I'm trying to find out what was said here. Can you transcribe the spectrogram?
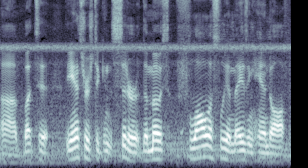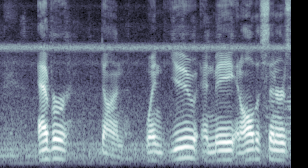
uh, but to the answer is to consider the most flawlessly amazing handoff ever done. When you and me and all the sinners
